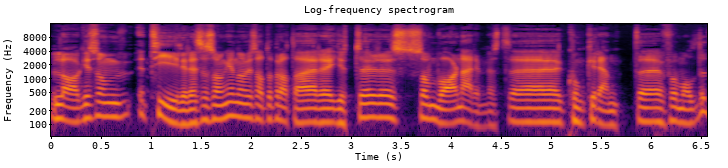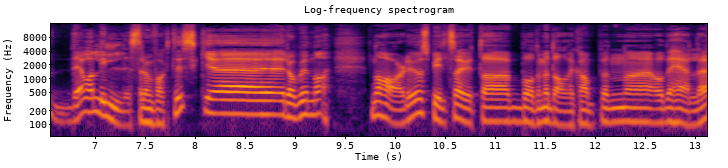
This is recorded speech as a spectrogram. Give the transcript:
Laget som tidligere i sesongen, når vi satt og prata her, gutter, som var nærmeste konkurrent eh, for Molde, det var Lillestrøm, faktisk. Eh, Robin, nå, nå har det jo spilt seg ut av både medaljekampen eh, og det hele.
